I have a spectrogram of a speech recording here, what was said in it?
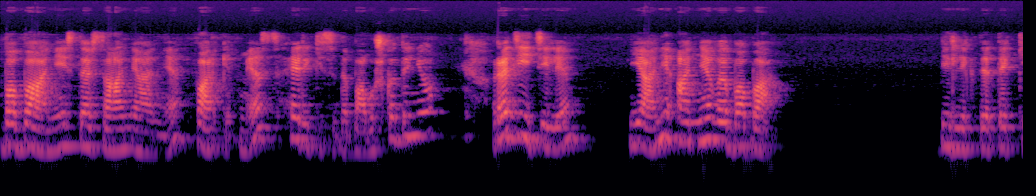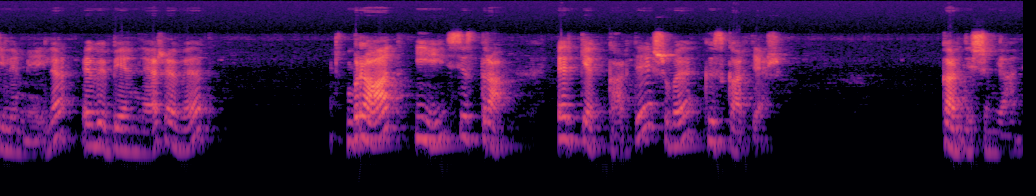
babaanne isterse anneanne fark etmez. Her ikisi de babuşka deniyor. Родители yani anne ve baba birlikte tek kelimeyle ebeveynler evet. Brat и сестра erkek kardeş ve kız kardeş. Kardeşim yani.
